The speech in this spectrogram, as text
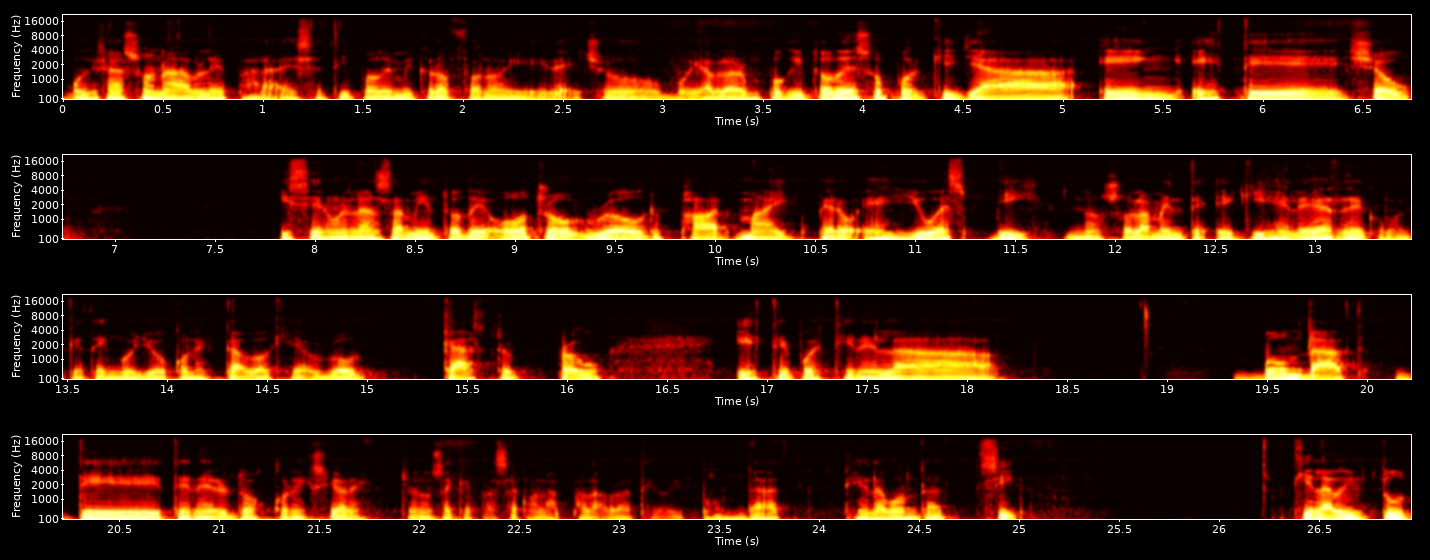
muy razonable para ese tipo de micrófono. Y de hecho, voy a hablar un poquito de eso porque ya en este show hicieron el lanzamiento de otro Rode PodMic, pero es USB, no solamente XLR como el que tengo yo conectado aquí al Rodecaster Pro. Este pues tiene la bondad de tener dos conexiones. Yo no sé qué pasa con las palabras de hoy. Bondad. ¿Tiene la bondad? Sí. Tiene la virtud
